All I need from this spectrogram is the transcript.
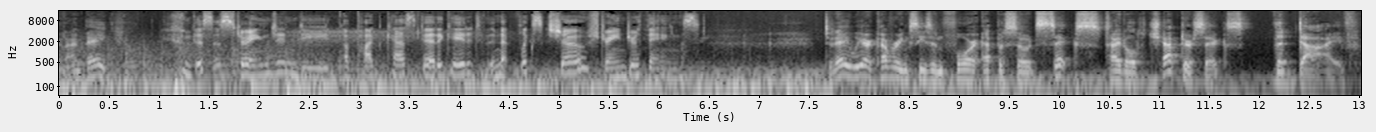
And I'm Pate. This is Strange Indeed, a podcast dedicated to the Netflix show Stranger Things. Today we are covering season 4, episode 6, titled Chapter 6 The Dive.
